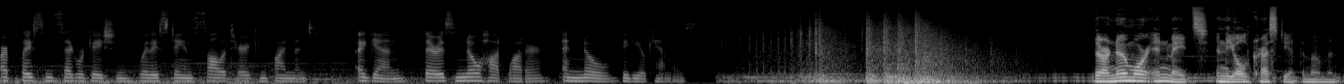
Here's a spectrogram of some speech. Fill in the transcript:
are placed in segregation where they stay in solitary confinement. Again, there is no hot water and no video cameras. There are no more inmates in the old Kresty at the moment.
